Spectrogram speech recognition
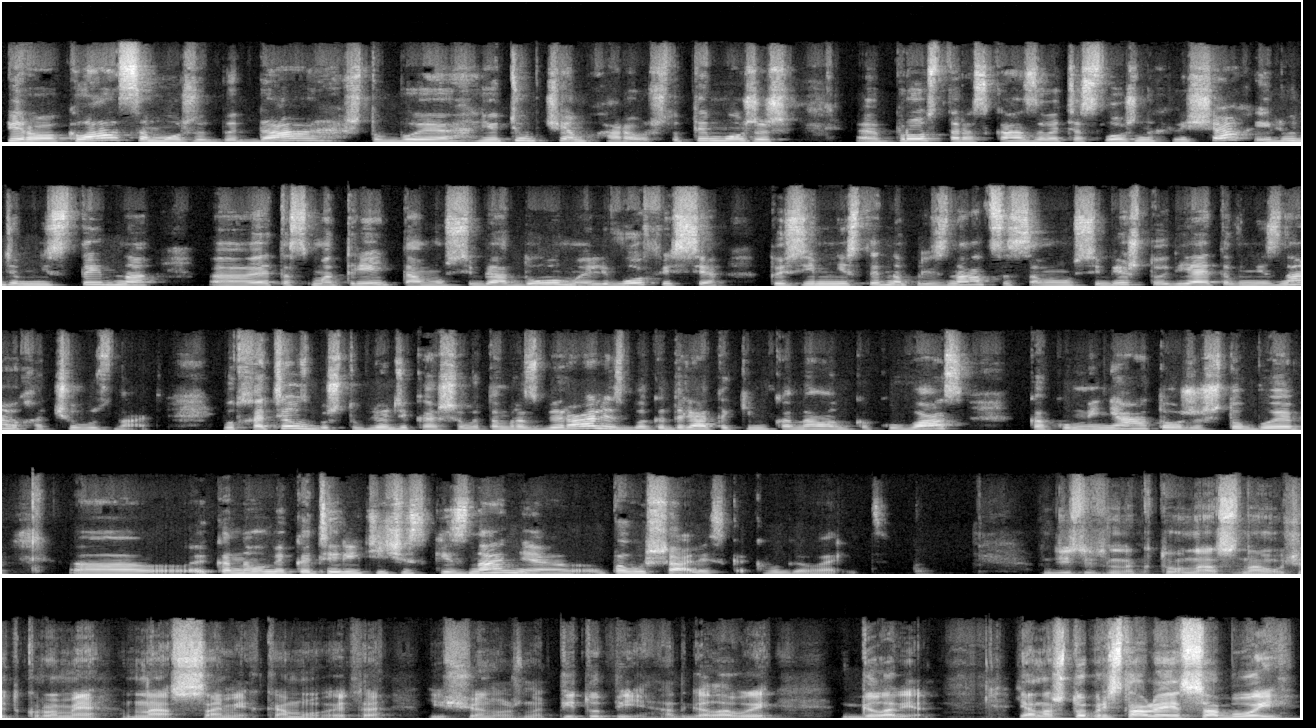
первого класса, может быть, да, чтобы YouTube чем хорош, что ты можешь э, просто рассказывать о сложных вещах, и людям не стыдно э, это смотреть там у себя дома или в офисе, то есть им не стыдно признаться самому себе, что я этого не знаю, хочу узнать. Вот хотелось бы, чтобы люди, конечно, в этом разбирались, благодаря таким каналам, как у вас, как у меня тоже, чтобы э, экономика, теоретические знания повышались, как вы говорите. Действительно, кто нас научит, кроме нас самих? Кому это еще нужно? P2P, от головы к голове. Яна, что представляет собой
